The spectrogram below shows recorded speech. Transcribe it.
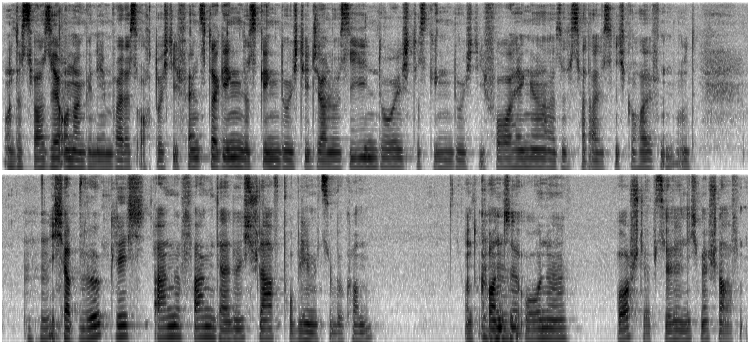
Und das war sehr unangenehm, weil das auch durch die Fenster ging, das ging durch die Jalousien durch, das ging durch die Vorhänge, also das hat alles nicht geholfen. Und Mhm. ich habe wirklich angefangen, dadurch Schlafprobleme zu bekommen und Mhm. konnte ohne Ohrstöpsel nicht mehr schlafen.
